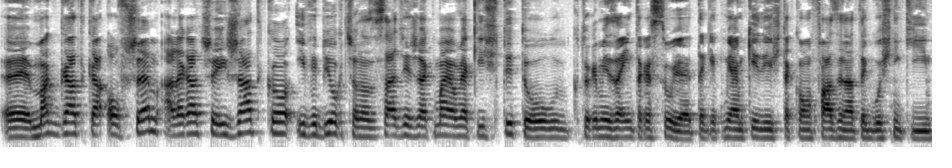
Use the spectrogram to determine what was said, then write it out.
E, Maggatka owszem, ale raczej rzadko i wybiórczo, na zasadzie, że jak mają jakiś tytuł, który mnie zainteresuje, tak jak miałem kiedyś taką fazę na te głośniki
